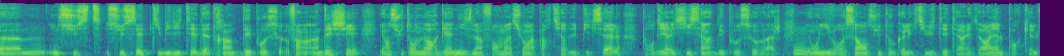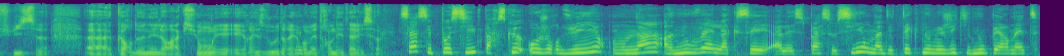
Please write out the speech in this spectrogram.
euh, une susceptibilité d'être un dépôt, enfin un déchet. Et ensuite, on organise l'information à partir des pixels pour dire ici c'est un dépôt sauvage. Hmm. Et on livre ça ensuite aux collectivités territoriales pour qu'elles puissent coordonner leur action et, et résoudre et, et remettre en état les sols. Ça, c'est possible parce qu'aujourd'hui, on a un nouvel accès accès à l'espace aussi. On a des technologies qui nous permettent,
